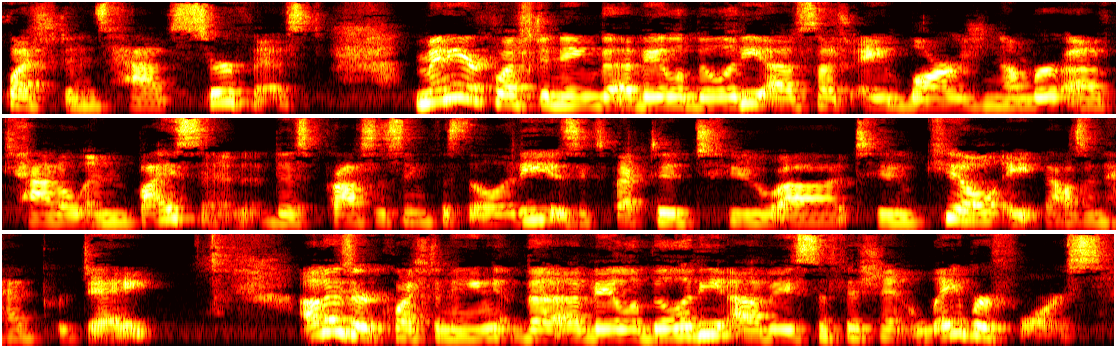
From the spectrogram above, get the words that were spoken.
questions have surfaced. Many are questioning the availability of such a large number of cattle and bison. This processing facility is expected to uh, to kill 8,000 head per day. Others are questioning the availability of a sufficient labor force.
